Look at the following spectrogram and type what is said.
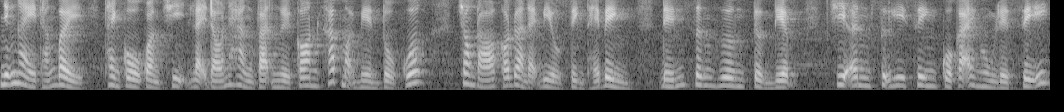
những ngày tháng 7, thành cổ Quảng Trị lại đón hàng vạn người con khắp mọi miền Tổ quốc, trong đó có đoàn đại biểu tỉnh Thái Bình, đến dân hương tưởng niệm, tri ân sự hy sinh của các anh hùng liệt sĩ,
